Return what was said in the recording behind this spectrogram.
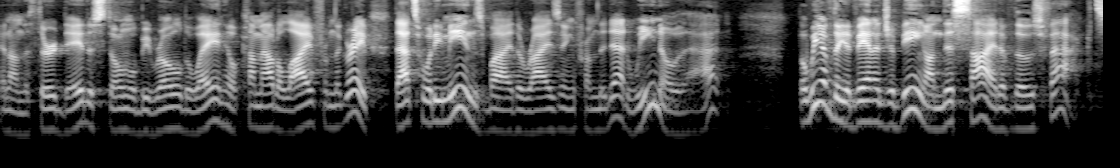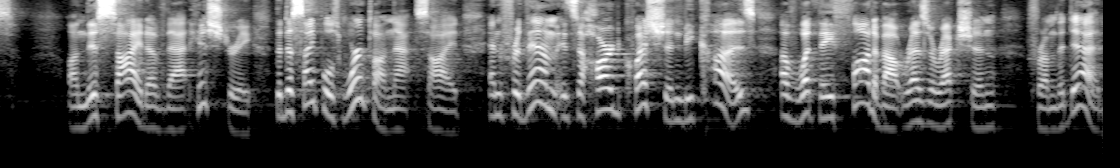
and on the third day the stone will be rolled away and he'll come out alive from the grave. That's what he means by the rising from the dead. We know that. But we have the advantage of being on this side of those facts on this side of that history. The disciples weren't on that side. And for them, it's a hard question because of what they thought about resurrection from the dead.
